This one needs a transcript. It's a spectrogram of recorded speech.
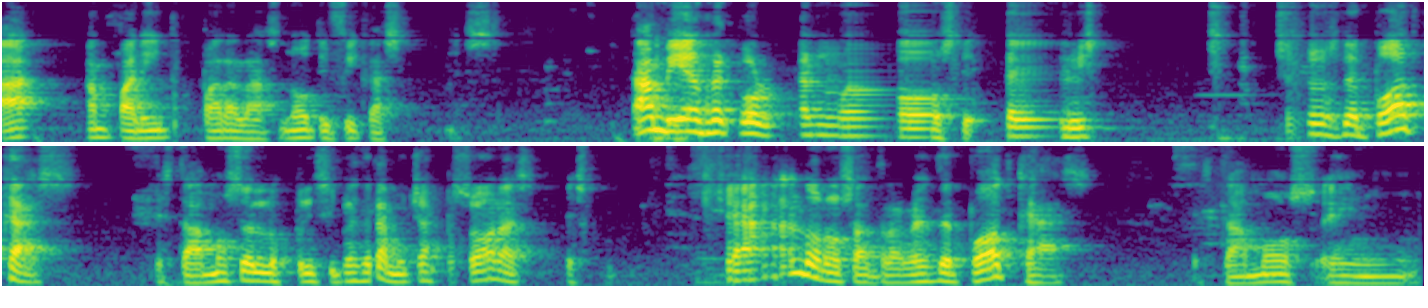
a campanita para las notificaciones. También recordar nuestros servicios de podcast. Estamos en los principios de muchas personas escuchándonos a través de podcast. Estamos en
